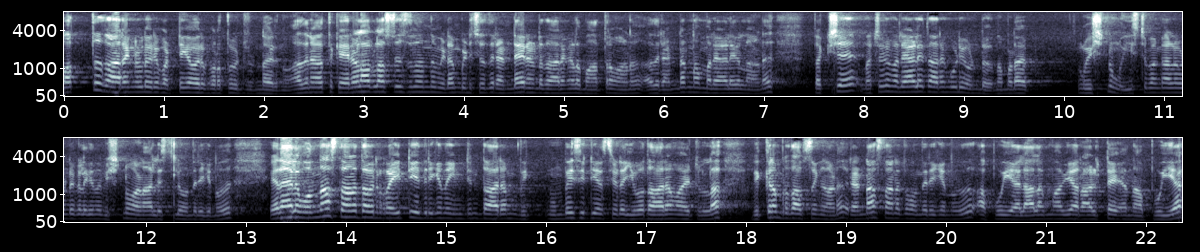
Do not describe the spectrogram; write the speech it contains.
പത്ത് താരങ്ങളുടെ ഒരു പട്ടിക അവർ പുറത്തുവിട്ടിട്ടുണ്ടായിരുന്നു അതിനകത്ത് കേരള ബ്ലാസ്റ്റേഴ്സിൽ നിന്നും ഇടം പിടിച്ചത് രണ്ടേ രണ്ട് താരങ്ങൾ മാത്രമാണ്. അത് രണ്ടെണ്ണം മലയാളികളാണ്. പക്ഷേ മറ്റൊരു മലയാളി താരം കൂടി ഉണ്ട്. നമ്മുടെ വിഷ്ണു ഈസ്റ്റ് ബംഗാളിന് വേണ്ടി കളിക്കുന്ന വിഷ്ണു ആണ് ആ ലിസ്റ്റിൽ വന്നിരിക്കുന്നത്. ഏതായാലും ഒന്നാം സ്ഥാനത്ത് അവർ റേറ്റ് ചെയ്തിരിക്കുന്ന ഇന്ത്യൻ താരം മുംബൈ സിറ്റി എഫ് സിയുടെ യുവതാരമായിട്ടുള്ള വിക്രം പ്രതാപ് സിംഗ് ആണ് രണ്ടാം സ്ഥാനത്ത് വന്നിരിക്കുന്നത് അപ്പൂയ ലാലമാവിയ റാൾട്ടെ എന്ന അപ്പൂയ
